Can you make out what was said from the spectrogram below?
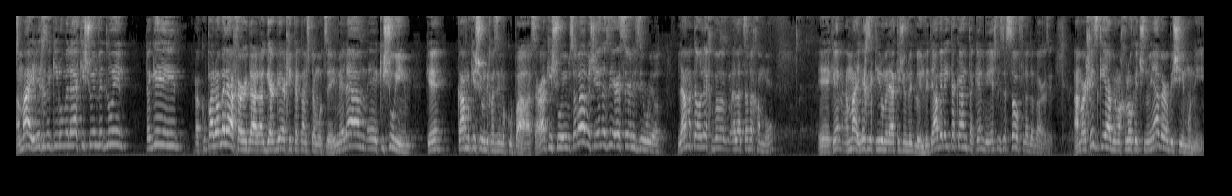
המאי לכזה כאילו מלאה קישואין ודלויים. תגיד, הקופה לא מלאה חרדל, הגרגר הכי קטן שאתה מוצא, היא מלאה אה, קישואים, כן? כמה קישואים נכנסים בקופה? עשרה קישואים, סבבה, שיהיה נזיר, עשר נזירויות. למה אתה הולך על הצד החמור? אה, כן, המאי, לך זה כאילו מלאה קישון ודלוין, ותאווה להתקנת, כן, ויש לזה סוף לדבר הזה. אמר חזקיה במחלוקת שנויה ורבי שמעוני.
